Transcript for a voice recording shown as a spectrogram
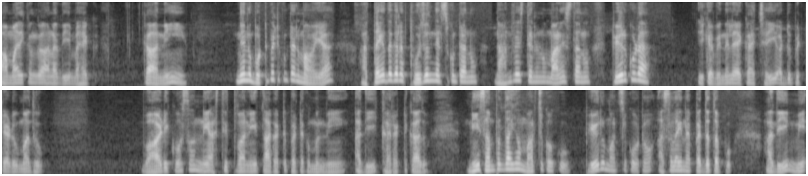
అమాయకంగా అన్నది మెహక్. కానీ నేను బొట్టు పెట్టుకుంటాను మావయ్య. అత్తయ్య దగ్గర పూజలు నేర్చుకుంటాను. నాన్ వెజ్ తినను మానేస్తాను. పేరు కూడా. ఇక వినలేక చెయ్యి అడ్డు పెట్టాడు మధు. వాడి కోసం నీ అస్తిత్వాన్ని తాకట్టు పెట్టకముంది అది కరెక్ట్ కాదు. నీ సంప్రదాయం మార్చుకోకు పేరు మార్చుకోవటం అసలైన పెద్ద తప్పు. అది మీ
